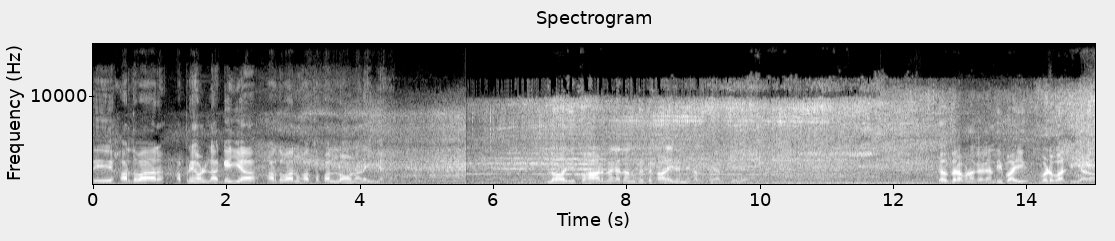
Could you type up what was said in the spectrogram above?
ਤੇ ਹਰਿਦੁਆਰ ਆਪਣੇ ਹੁਣ ਲੱਗ ਗਈ ਆ, ਹਰਿਦੁਆਰ ਨੂੰ ਹੱਥ ਆਪਾਂ ਲਾਉਣ ਵਾਲੇ ਹੀ ਆ। ਲਓ ਜੀ, ਪਹਾੜ, ਮੈਂ ਕਿਹਾ ਤੁਹਾਨੂੰ ਫਿਰ ਦਿਖਾ ਲੈ ਦਿੰਨੇ ਹਲਕੇ ਹਲਕੇ ਜਿਹੇ। ਉਧਰ ਆਪਣਾ ਗਗਨ ਬਾਈ ਵਡਵਾਲੀ ਵਾਲਾ।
